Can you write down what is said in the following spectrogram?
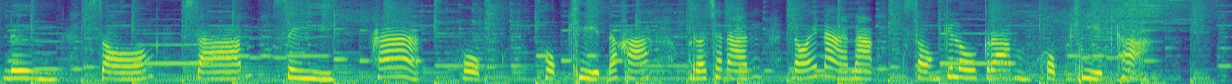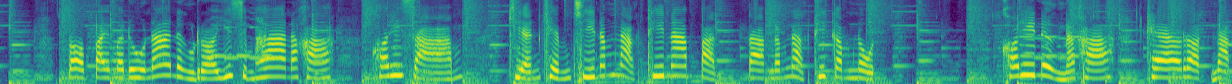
1 2 3 4 5 6 6 ขีดนะคะ เพราะฉะนั้นน้อยหนาหนัก 2 กิโลกรัม 6 ขีดค่ะ ต่อไปมาดูหน้า 125 นะคะ ข้อที่ 3 เขียนเข็มชี้น้ำหนักที่หน้าปัดตามน้ำหนักที่กำหนด ข้อที่ 1 นะคะ แครอทหนัก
